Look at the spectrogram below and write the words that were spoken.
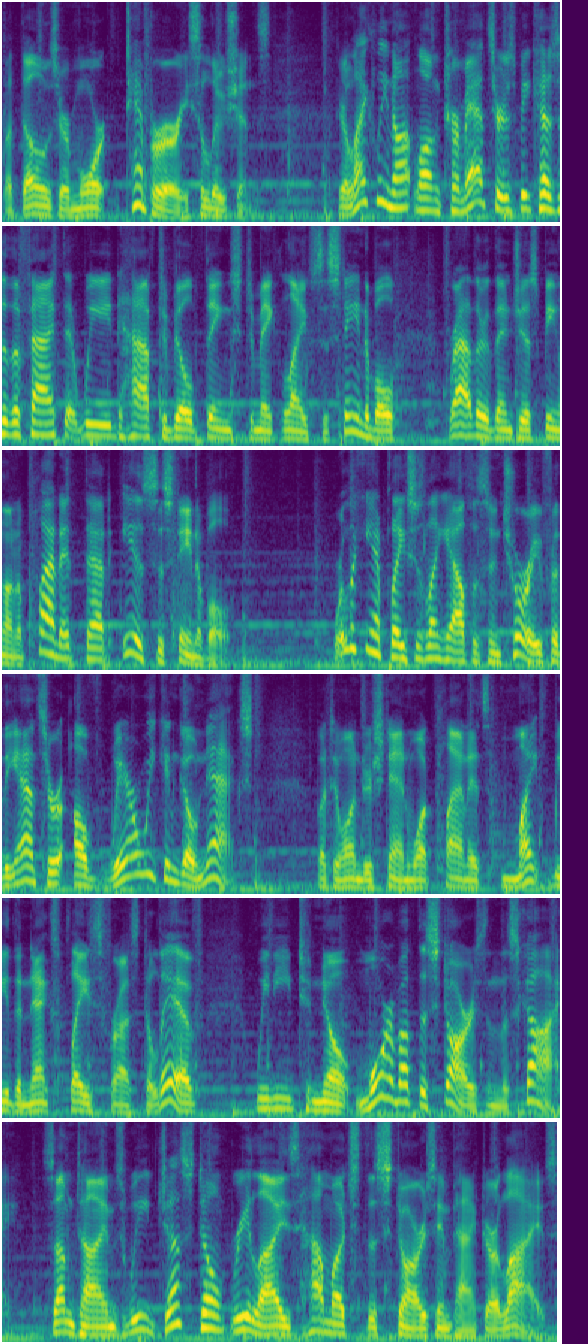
but those are more temporary solutions. They're likely not long term answers because of the fact that we'd have to build things to make life sustainable rather than just being on a planet that is sustainable. We're looking at places like Alpha Centauri for the answer of where we can go next. But to understand what planets might be the next place for us to live, we need to know more about the stars in the sky. Sometimes we just don't realize how much the stars impact our lives,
